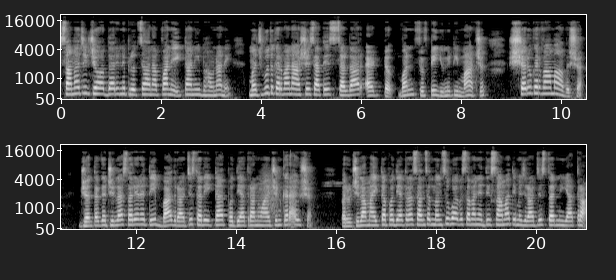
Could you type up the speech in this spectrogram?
સામાજિક જવાબદારીને પ્રોત્સાહન આપવા અને એકતાની ભાવનાને મજબૂત કરવાના આશય સાથે Sardar at one fifty unity march શરૂ કરવામાં આવે છે. જે અંતર્ગત જિલ્લા સ્તરે અને તે બાદ રાજ્ય સ્તરે એકતા પદયાત્રાનું આયોજન કરાયું છે. ભરૂચ જિલ્લામાં એકતા પદયાત્રા સાંસદ મનસુખભાઈ વસાવાની અધ્યક્ષતામાં તેમજ રાજ્ય સ્તરની યાત્રા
